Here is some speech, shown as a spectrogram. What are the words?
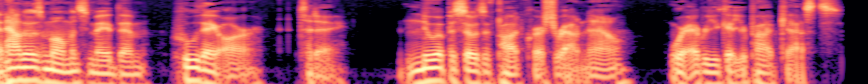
and how those moments made them who they are today. New episodes of Podcrush are out now, wherever you get your podcasts.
